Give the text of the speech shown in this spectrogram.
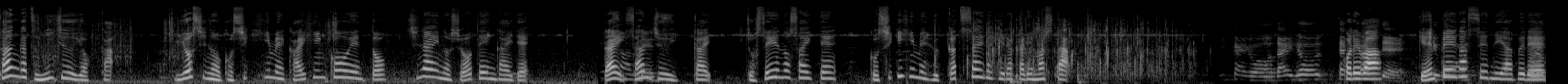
3月24日伊予市の五色姫海浜公園と市内の商店街で第31回女性の祭典五色姫復活祭が開かれました。これは源平合戦で敗れ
